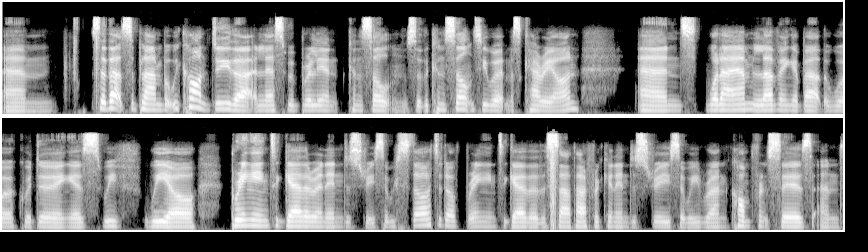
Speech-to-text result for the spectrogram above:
Um, so that's the plan, but we can't do that unless we're brilliant consultants. So the consultancy work must carry on. And what I am loving about the work we're doing is we've we are bringing together an industry. So we started off bringing together the South African industry. So we run conferences and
